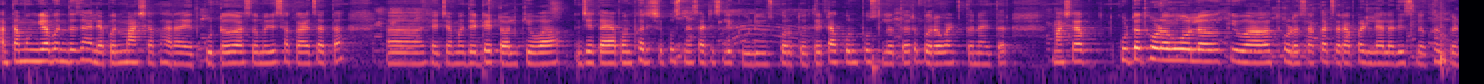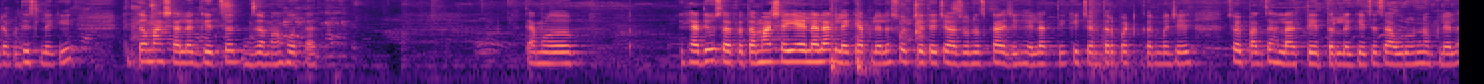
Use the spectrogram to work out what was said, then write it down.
आता मुंग्या बंद झाल्या पण माशा फार आहेत. कुठं असं म्हणजे सकाळचं आता ह्याच्यामध्ये डेटॉल किंवा जे काय आपण फरशी पुसण्यासाठीच लिक्विड यूज करतो ते टाकून पुसलं तर बरं वाटतं नाही तर माशा कुठं थोडं ओलं किंवा थोडासा कचरा पडलेला दिसलं खरकट दिसलं की तिथं माशा लगेचच जमा होतात. त्यामुळं ह्या दिवसात आता माशा यायला लागल्या की आपल्याला स्वच्छतेची अजूनच काळजी घ्यायला लागते. किचन तर पटकन म्हणजे स्वयंपाक झाला ते तर लगेचच आवरून आपल्याला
